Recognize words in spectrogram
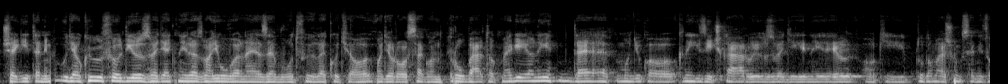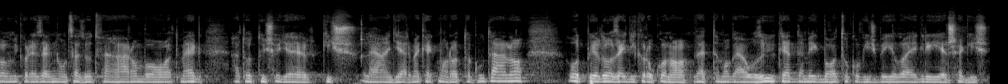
segíteni. Ugye a külföldi özvegyeknél ez már jóval nehezebb volt, főleg, hogyha Magyarországon próbáltak megélni, de mondjuk a Knézics Károly özvegyénél, aki tudomásunk szerint valamikor 1853-ban halt meg, hát ott is ugye kis leánygyermekek maradtak utána. Ott például az egyik rokona vette magához őket, de még Baltokovics Béla egri érseg is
